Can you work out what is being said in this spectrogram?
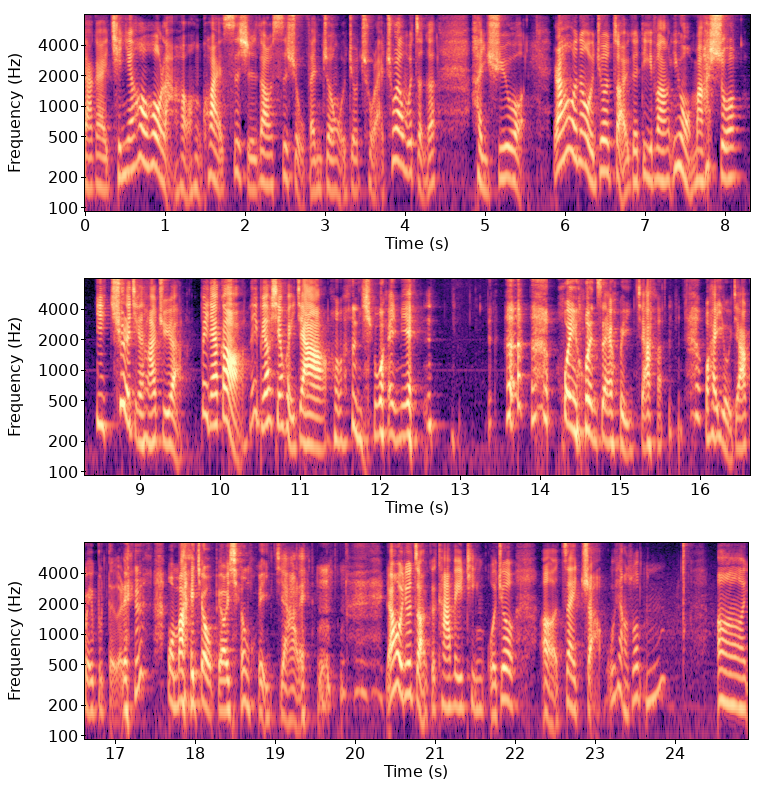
大概前前后后啦哈，很快四十到四十五分钟我就出来，出来我整个很虚弱。然后呢，我就找一个地方，因为我妈说你去了警察局啊，被人家告，那你不要先回家啊，你去外面。混一混再回家，我还有家归不得嘞。我妈还叫我不要先回家嘞。然后我就找一个咖啡厅，我就呃在找。我想说，嗯呃，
